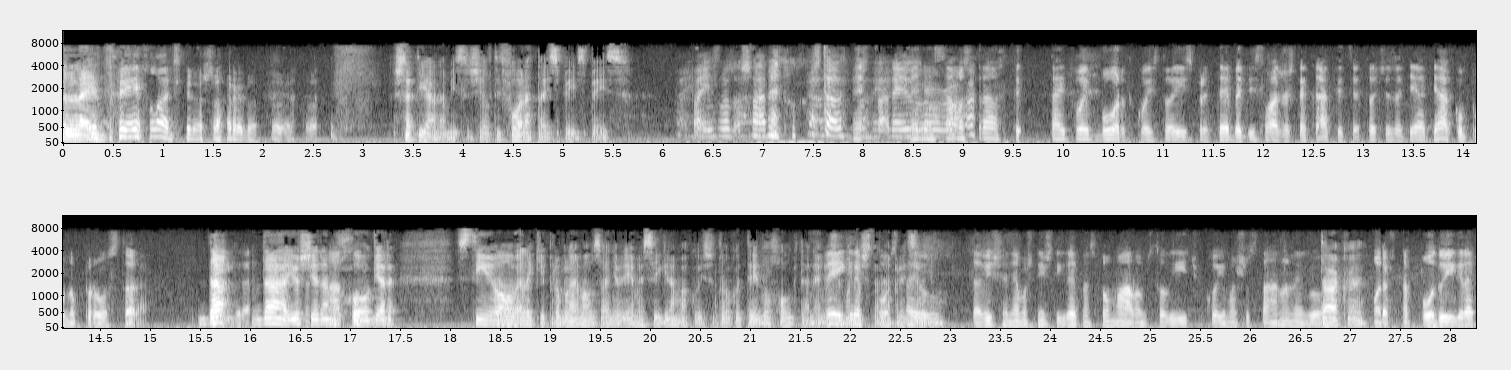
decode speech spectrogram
blend. Prehlađeno šareno, to je to. Šta ti Ana misliš, jel ti fora taj Space Space? Pa izgleda šareno. Šta da Ne, pa reći Mene je samo strah te- taj tvoj board koji stoji ispred tebe di slažeš te kartice, to će zahtijevati jako puno prostora. Da, igra. da, još jedan Onako- hoger. S tim imamo veliki problema u zadnje vrijeme sa igrama koji su toliko table hog da ne možemo ništa napraviti. Da više ne možeš ništa igrati na svom malom stoliću koji imaš u stanu, nego Tako je, moraš na podu igrat.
